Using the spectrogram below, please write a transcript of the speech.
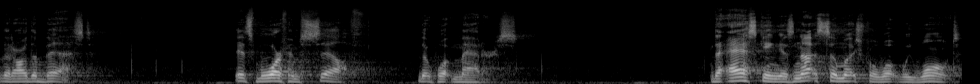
that are the best, it's more of Himself that what matters. The asking is not so much for what we want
